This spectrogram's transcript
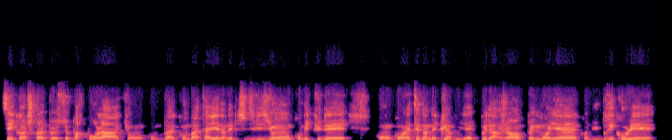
C'est les coachs qui ont un peu ce parcours-là, qui ont, qui, ont, qui ont, bataillé dans des petites divisions, qui ont vécu des, qui ont, qui ont été dans des clubs où il y avait peu d'argent, peu de moyens, qui ont dû bricoler.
